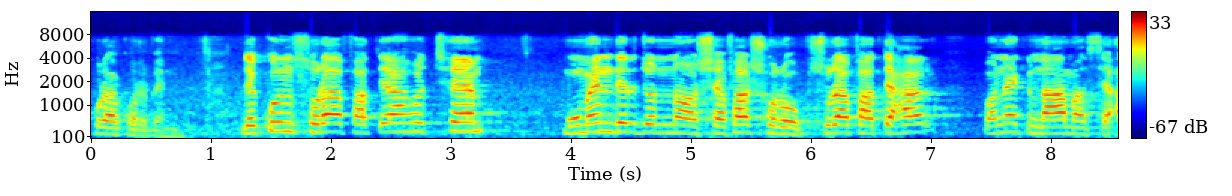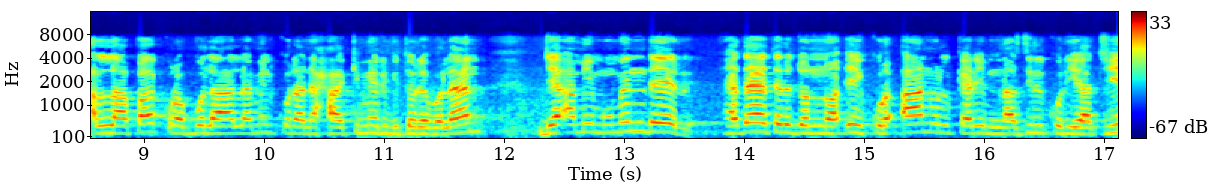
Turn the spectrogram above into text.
পুরা করবেন। দেখুন, সুরা ফাতেহা হচ্ছে মোমেনদের জন্য শেফা স্বরূপ। সুরা ফাতেহার অনেক নাম আছে। আল্লাহ পাক রব্বুল আলমিন কোরআনে হাকিমের ভিতরে বলেন যে আমি মুমেনদের হেদায়তের জন্য এই কোরআনুল করিম নাজিল করিয়াছি,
